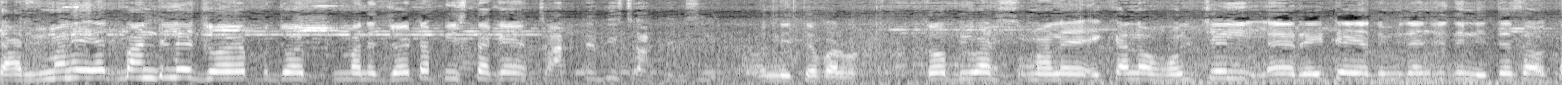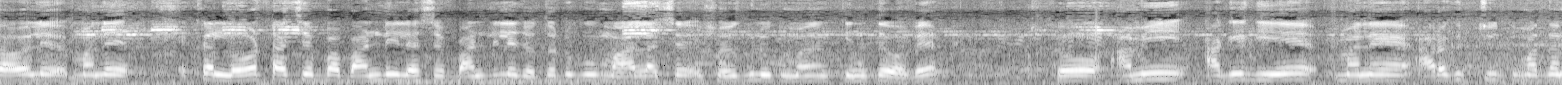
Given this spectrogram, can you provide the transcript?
চার piece, মানে এক বান্ডিলে জয় মানে জয়টা পিস থাকে। চারটে পিস চারটে পিস নিতে পারব। তো ভিউয়ার্স মানে এখানে হোলসেল রেটে তুমি যদি নিতে চাও তাহলে মানে একটা লট আছে বা বান্ডিল আছে। বান্ডিলে যতটুকু মাল আছে সেগুলো তোমাকে কিনতে হবে। তো আমি আগে গিয়ে মানে আরও কিছু তোমাদের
